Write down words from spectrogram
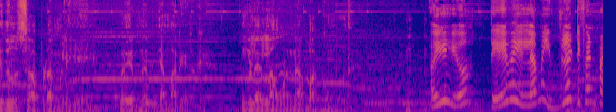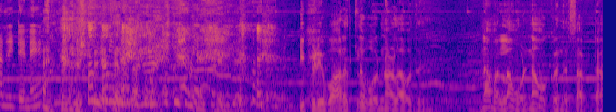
எதுவும் சாப்பிடாமலேயே வயிறு நிறைஞ்ச மாதிரி இருக்கு. உங்களை எல்லாம் ஒண்ணா பார்க்கும்போது. ஐயோ தேவையில்லாம இவ்ளோ டிஃபன் பண்ணிட்டேனே. இப்படி வாரத்துல ஒரு நாளாவது நாம எல்லாம் ஒண்ணா உட்காந்து சாப்பிட்டா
